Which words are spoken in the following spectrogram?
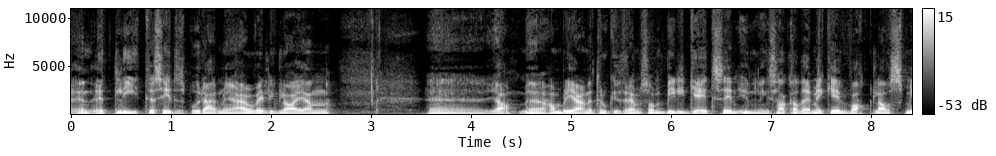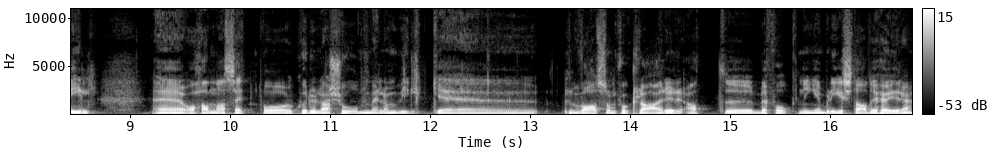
en, et lite sidespor her, men jeg er jo veldig glad i en eh, Ja, eh, han blir gjerne trukket frem som Bill Gates sin yndlingsakademiker, Vaklav Smil. Eh, og han har sett på korrelasjonen mellom hvilke hva som forklarer at eh, befolkningen blir stadig høyere.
